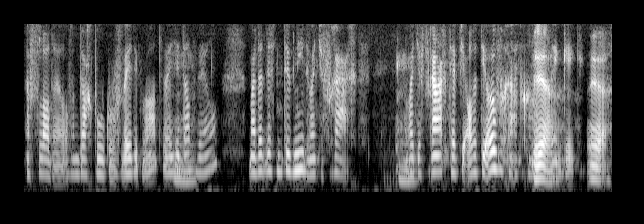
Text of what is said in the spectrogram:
een fladder of een dagboek of weet ik wat. Weet je, dat wel. Maar dat is natuurlijk niet wat je vraagt. Wat je vraagt, heb je altijd die overgave gehad, Ja. denk ik. Ja.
